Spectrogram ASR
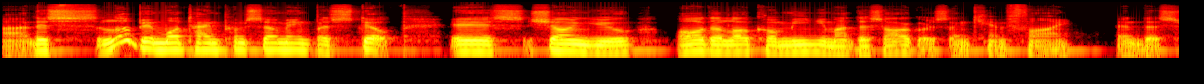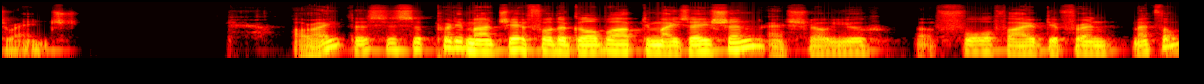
Uh, this is a little bit more time consuming, but still it is showing you all the local minima this algorithm can find in this range. All right, this is pretty much it for the global optimization. I show you uh, four or five different methods.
